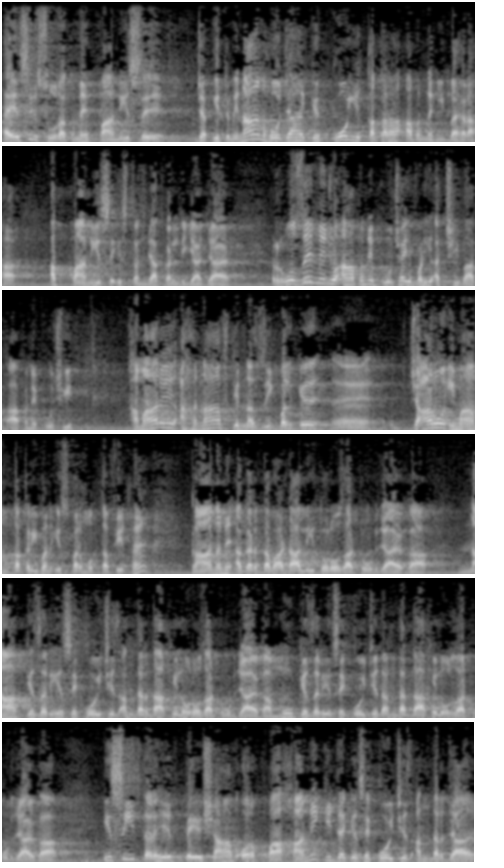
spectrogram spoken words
ایسی صورت میں پانی سے جب اطمینان ہو جائے کہ کوئی قطرہ اب نہیں بہ رہا، اب پانی سے استنجا کر لیا جائے۔ روزے میں جو آپ نے پوچھا، یہ بڑی اچھی بات آپ نے پوچھی۔ ہمارے احناف کے نزدیک، بلکہ چاروں امام تقریباً اس پر متفق ہیں۔ کان میں اگر دوا ڈالی تو روزہ ٹوٹ جائے گا۔ ناک کے ذریعے سے کوئی چیز اندر داخل ہو روزہ ٹوٹ جائے گا۔ منہ کے ذریعے سے کوئی چیز اندر داخل ہو روزہ ٹوٹ جائے گا۔ اسی طرح پیشاب اور پاخانے کی جگہ سے کوئی چیز اندر جائے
